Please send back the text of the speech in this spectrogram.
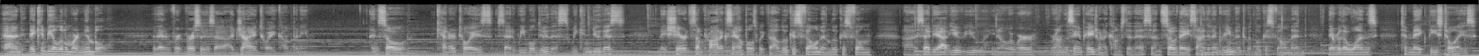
and they can be a little more nimble than versus a, a giant toy company. And so Kenner Toys said, We will do this. We can do this. They shared some product samples with uh, Lucasfilm, and Lucasfilm uh, said, "Yeah, you, you, you know, we're we're on the same page when it comes to this." And so they signed an agreement with Lucasfilm, and they were the ones to make these toys.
